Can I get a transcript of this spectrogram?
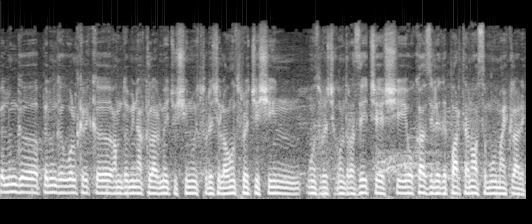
pe lângă, pe lângă gol, cred că am dominat clar meciul și în 11 la 11 și în 11 contra 10 și ocaziile de partea noastră mult mai clare.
